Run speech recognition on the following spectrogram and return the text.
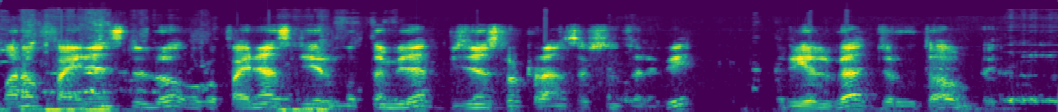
మనం ఫైనాన్స్లో ఒక ఫైనాన్స్ ఇయర్ మొత్తం మీద బిజినెస్లో ట్రాన్సాక్షన్స్ అనేవి రియల్గా జరుగుతూ ఉంటాయి.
